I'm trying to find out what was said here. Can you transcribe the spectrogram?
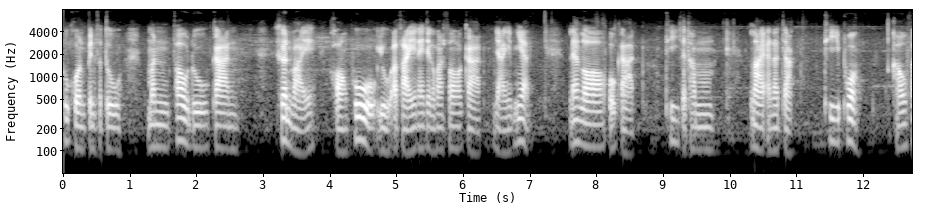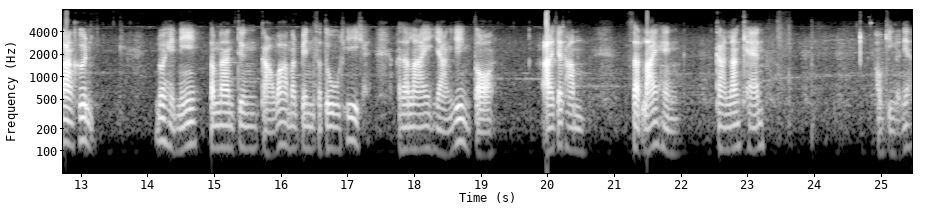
ทุกคนเป็นศัตรูมันเฝ้าดูการเคลื่อนไหวของผู้อยู่อาศัยในจักรวาลฟองอากาศอย่างเงียบๆและรอโอกาสที่จะทำลายอาณาจักรที่พวกเขาสร้างขึ้น ด้วยเหตุนี้ตำนานจึงกล่าวว่ามันเป็นศัตรูที่อันตรายอย่างยิ่งต่ออารยธรรม สัตว์ร้ายแห่งการล้างแค้น เอาจริงเหรอเนี่ย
